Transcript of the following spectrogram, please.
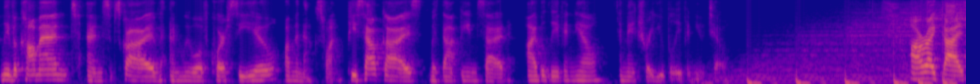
Leave a comment and subscribe, and we will, of course, see you on the next one. Peace out, guys. With that being said, I believe in you and make sure you believe in you too. All right, guys,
